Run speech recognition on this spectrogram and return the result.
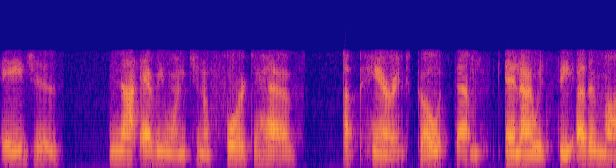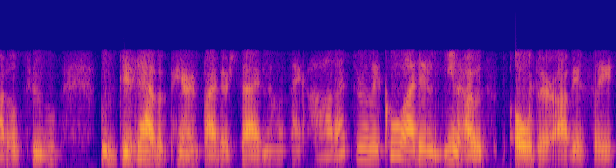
ages, not everyone can afford to have a parent go with them. And I would see other models who who did have a parent by their side and I was like, Oh, that's really cool. I didn't you know, I was older obviously.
